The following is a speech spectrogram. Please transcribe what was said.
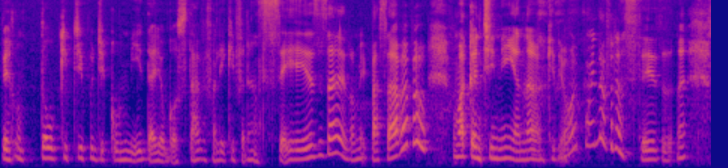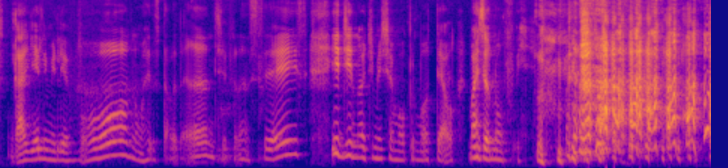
perguntou que tipo de comida eu gostava. Eu falei que francesa. Eu não me passava para uma cantininha, não. Eu queria uma comida francesa, né? Aí ele me levou num restaurante francês e de noite me chamou para um motel, mas eu não fui.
